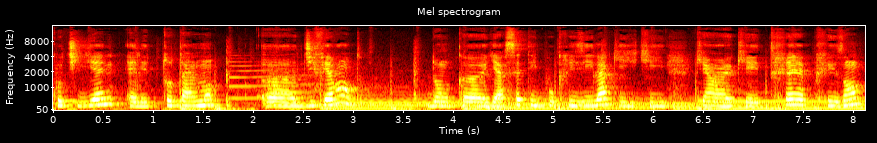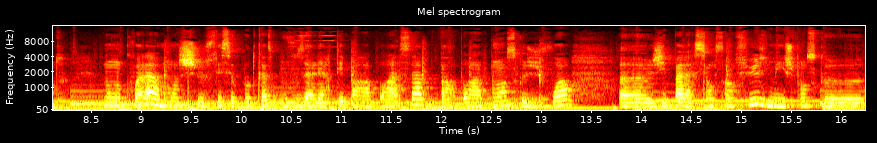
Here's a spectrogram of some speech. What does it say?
quotidienne, elle est totalement différente. Donc euh, il y a cette hypocrisie-là qui, qui, qui, est très présente. Donc voilà, moi je fais ce podcast pour vous alerter par rapport à ça, par rapport à moi, ce que je vois. J'ai pas la science infuse, mais je pense que,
